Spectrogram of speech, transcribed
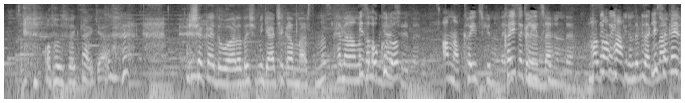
Otobüs beklerken. Şakaydı bu arada. Şimdi gerçek anlarsınız. Hemen anlatalım mı okulun- gerçeğini? Anlat. Kayıt gününde. Kayıt Lise gününde. kayıt gününde. Lise Hazal, kayıt ha, gününde bir dakika. Lise kayıt.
